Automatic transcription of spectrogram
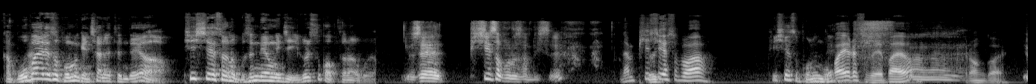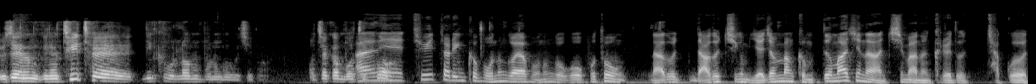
그러니까 모바일에서 보면 괜찮을 텐데요 PC에서는 무슨 내용인지 읽을 수가 없더라고요 요새 PC에서 보는 사람도 있어요? 난 PC에서 봐. PC에서 보는데 모바일에서 왜 봐요? 아, 그런 걸. 요새는 그냥 트위터에 링크 올라오면 보는 거지 뭐. 어쨌건 뭐 듣고 아니 트위터 링크 보는 거야 보는 거고 보통 나도 나도 지금 예전만큼 뜸하지는 않지만은 그래도 자꾸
